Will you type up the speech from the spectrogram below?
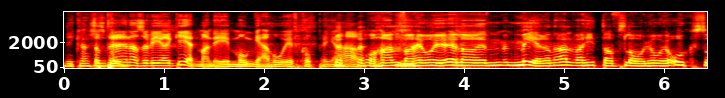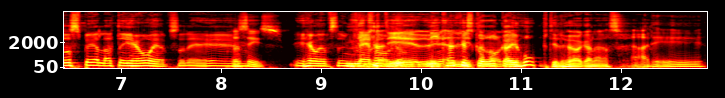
Ni kanske Som står... tränas av Erik Edman. Det är många HF-kopplingar här. och halva HF, eller mer än halva Hittarps lag har ju också spelat i HF. Så det är Precis. i HFs ungdomslag. Ni, ni kanske ska åka ihop till Höganäs? Ja, det,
